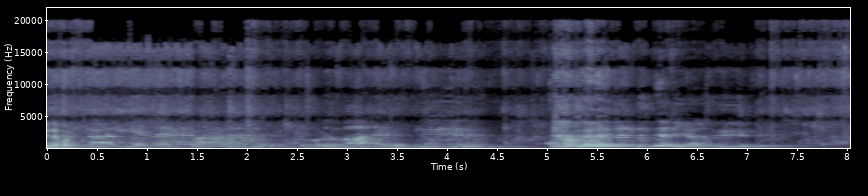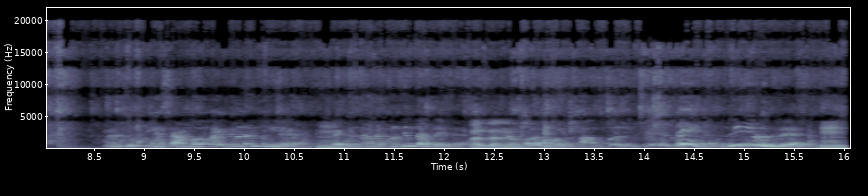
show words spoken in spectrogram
என்ன பாட்டு? ம். அதுதானே. ம்.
